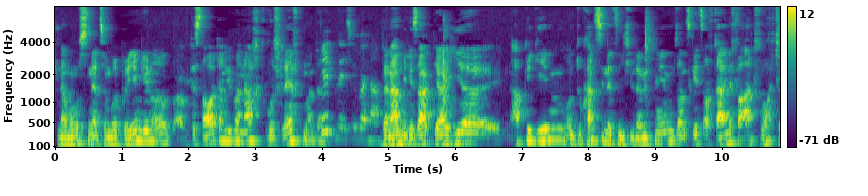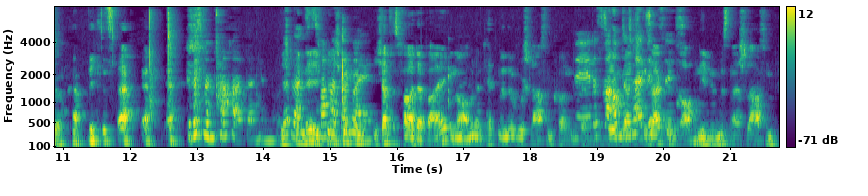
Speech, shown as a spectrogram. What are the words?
genau, man muss dann ja zum Reparieren gehen, aber das dauert dann über Nacht. Wo schläft man dann? Geht nicht über Nacht. Dann haben die gesagt, ja, hier abgegeben und du kannst ihn jetzt nicht wieder mitnehmen, sonst geht's auf deine Verantwortung, haben die gesagt. Du bist mit dem Fahrrad dahin, oder? Ich, du bin, nee, das ich, Fahrrad ich, bin, dabei. mit- ich hatte das Fahrrad dabei, genau, Mhm. aber dann hätten wir nirgendwo schlafen können. Nee, das war auch Deswegen hatte total ich gesagt, witzig. wir brauchen ihn, wir müssen da schlafen.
